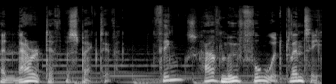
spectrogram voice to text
a narrative perspective, things have moved forward plenty.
